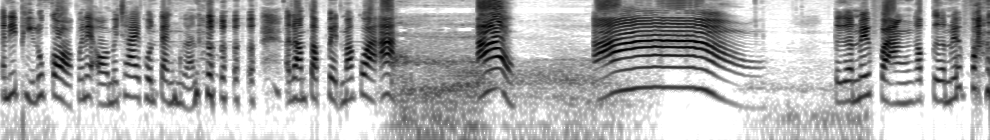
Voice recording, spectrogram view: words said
อันนี้ผีลูกกอกปเนี่ยอ๋อไม่ใช่คนแต่งเหมือน อดัมตับเป็ดมากกว่าอะอ้าวอ้าวเตือนไม่ฟังครับเตือนไม่ฟัง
